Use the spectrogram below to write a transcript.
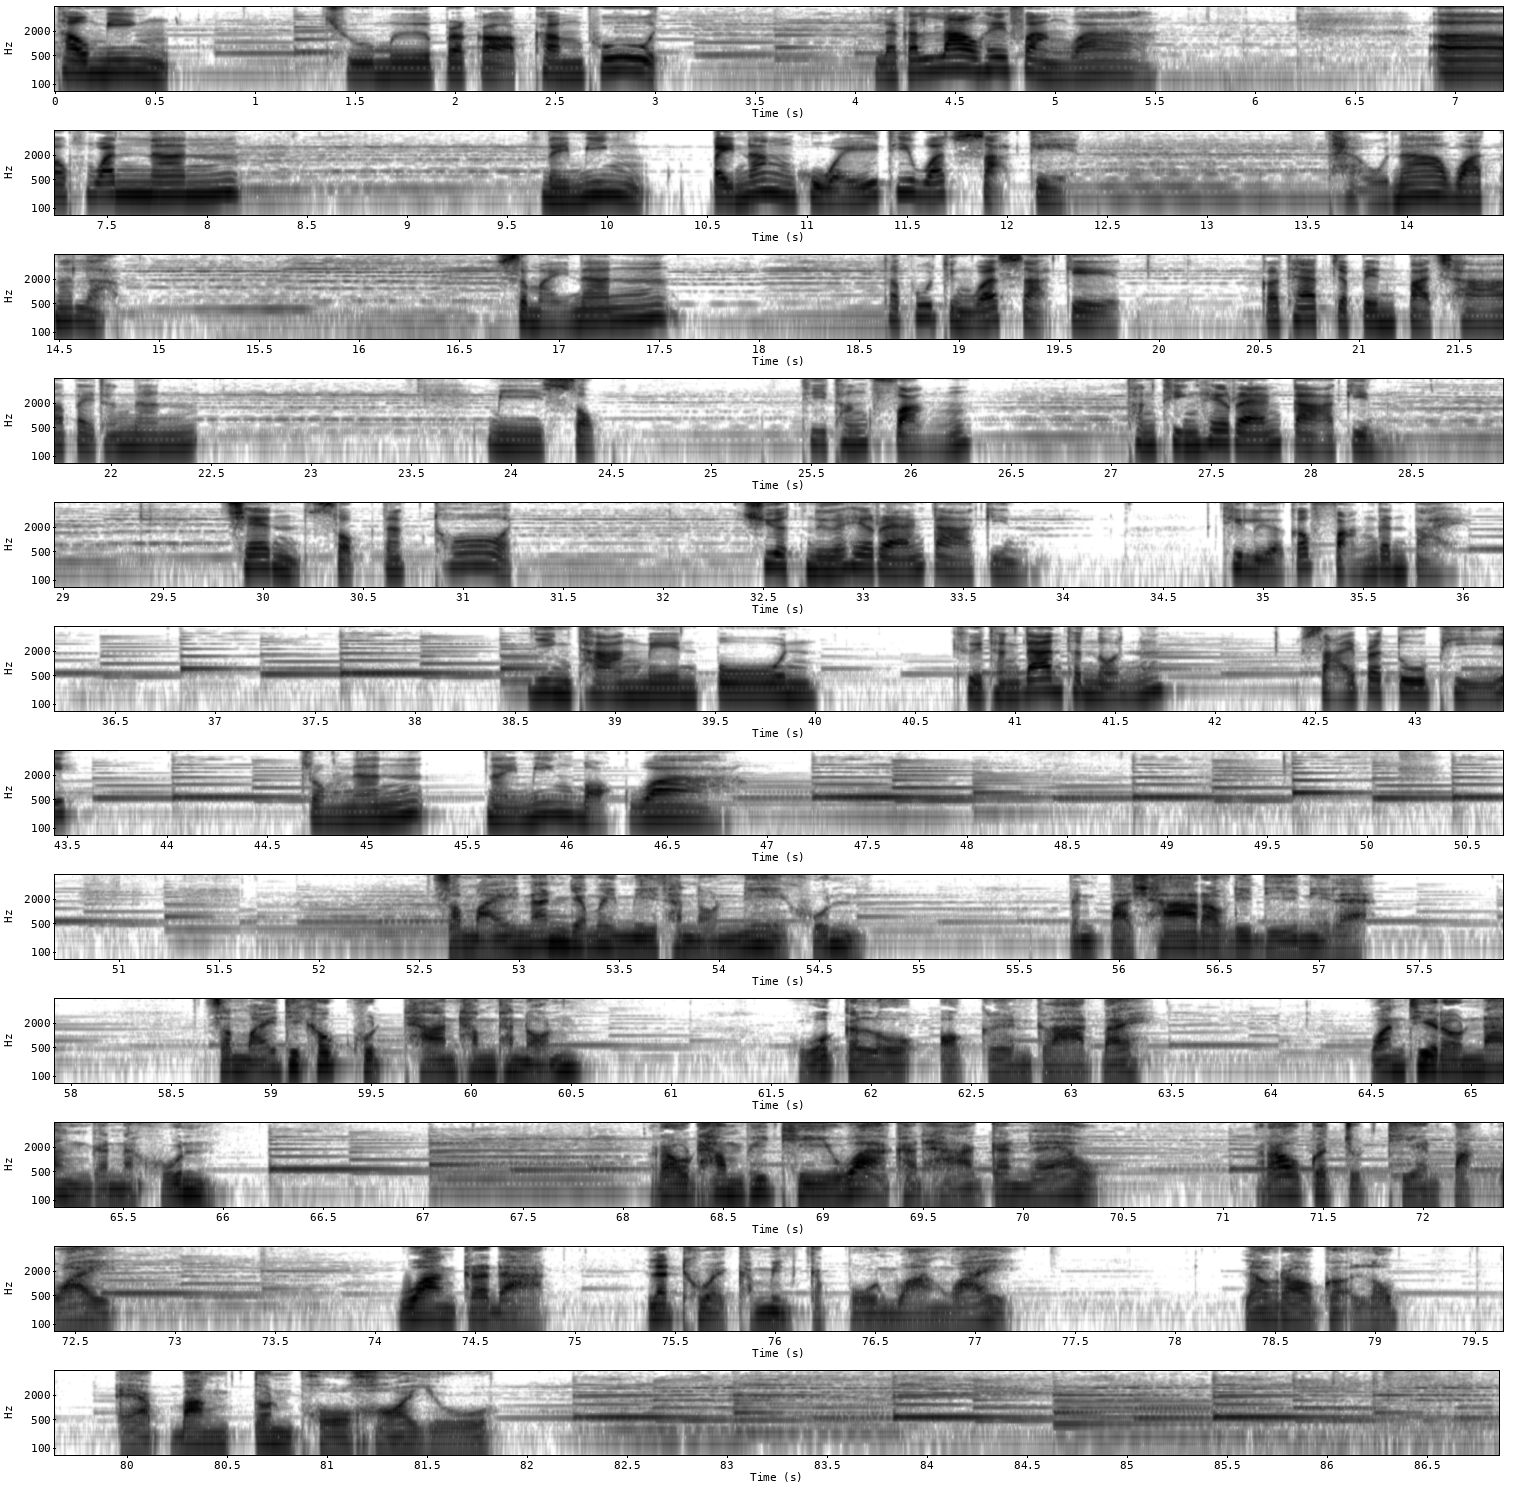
เทามิง ชูมือประกอบคำพูด แล้วก็เล่าให้ฟังว่าวันนั้นในมิ่งไปนั่งหวยที่วัดสะเกต แถวหน้าวัดนั่นแหละสมัยนั้น ถ้าพูดถึงวัดสะเกต ก็แทบจะเป็นป่าช้าไปทั้งนั้น มีศพ ที่ทั้งฝัง ทั้งทิ้งให้แร้งกากิน เช่น ศพนักโทษ เชือดเนื้อให้แร้งกากิน ที่เหลือก็ฝังกันไป ยิ่งทางเมนปูน คือทางด้านถนน สายประตูผี ตรงนั้นนายมิ่งบอกว่าสมัยนั้นยังไม่มีถนนนี่คุณ เป็นป่าช้าเราดีๆ นี่แหละ สมัยที่เขาขุดทางทำถนน หัวกะโหลกออกเกลื่อนกลาดไป วันที่เรานั่งกันนะคุณ เราทำพิธีว่าคาถากันแล้ว เราก็จุดเทียนปักไว้ วางกระดาษและถ้วยขมิ้นกับปูนวางไว้ แล้วเราก็หลบ แอบบังต้นโพคอยอยู่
